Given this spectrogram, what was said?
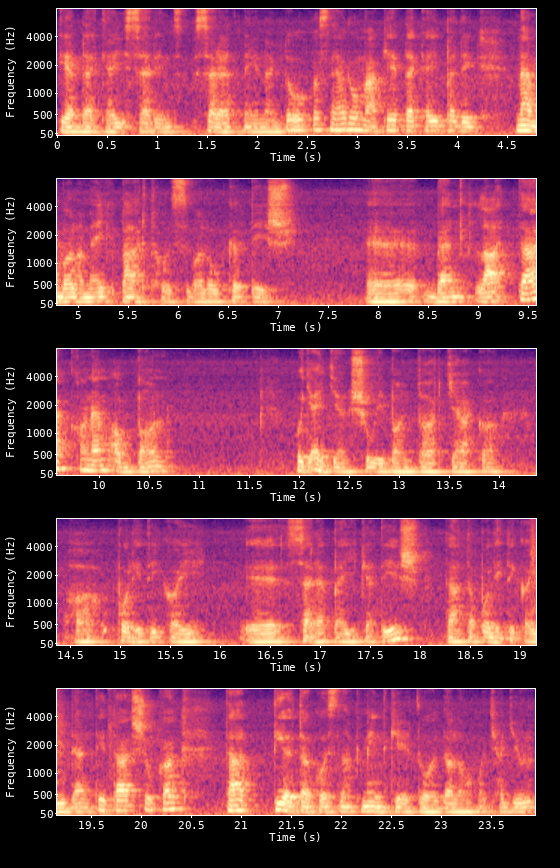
érdekei szerint szeretnének dolgozni, a romák érdekei pedig nem valamelyik párthoz való kötésben látták, hanem abban, hogy egyensúlyban tartják a, a politikai szerepeiket is, tehát a politikai identitásukat, tehát tiltakoznak mindkét oldalon, hogyha gyűl,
